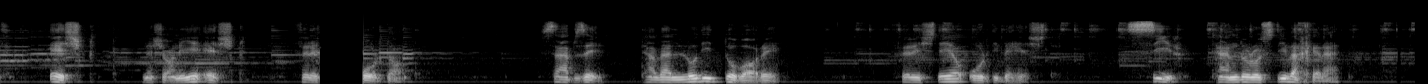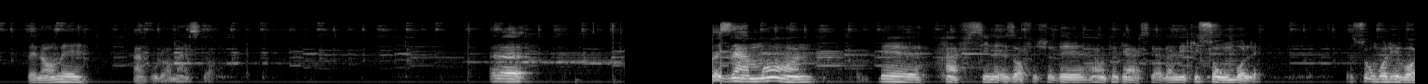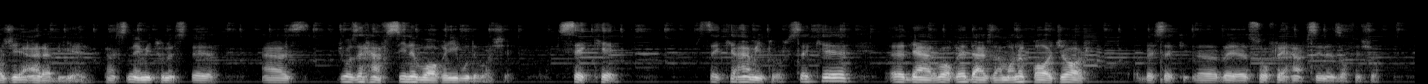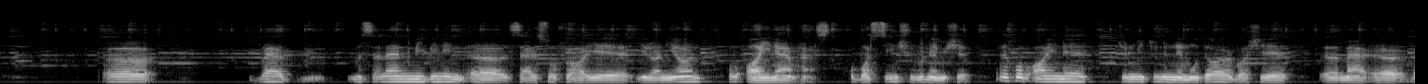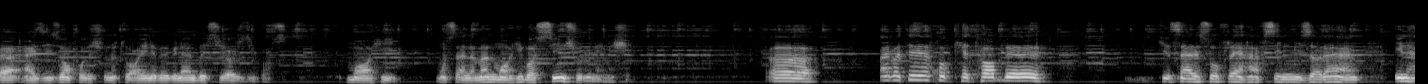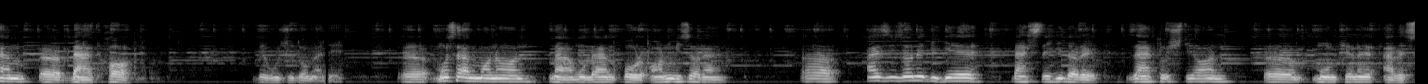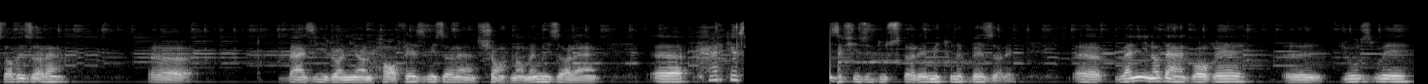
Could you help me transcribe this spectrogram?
عشق. نشانه عشق. فرشته ارداد سبزه. تولدی دوباره. فرشته اردیبهشت. سیر. تندرستی و خرد. به نام اهورامزدا. زمان به هفت سین اضافه شده. همونطور که عرض کردم یکی سنبله. سنبول یه واژه عربیه. پس نمی‌تونسته از جز هفت سین واقعی بوده باشه. سکه. سکه همینطور. سکه در واقع در زمان قاجار به. به سفره هفت سین اضافه شد. و مثلا می‌بینیم سر سفره های ایرانیان خب آینه هم هست. خب با سین شروع نمیشه. خب آینه چون می‌تونه نمودار باشه و عزیزان خودشون رو تو آینه ببینن بسیار زیباست. ماهی. مسلما ماهی با سین شروع نمیشه. البته خب کتاب که سر سفره هفت سین می‌ذارن این هم بعدها به وجود اومده. مسلمانان معمولا قرآن می‌ذارن. عزیزان دیگه بستگی داره. زرتشتیان ممکنه اوستا بذارن. بعضی ایرانیان حافظ می‌ذارن شاهنامه می‌ذارن. هر کس چیزی دوست داره می‌تونه بذاره. ولی اینا در واقع جزو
